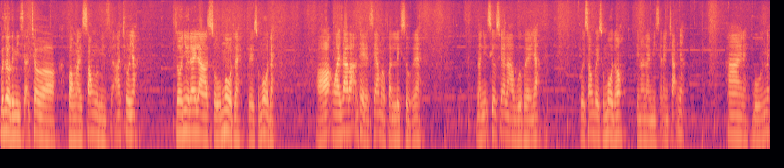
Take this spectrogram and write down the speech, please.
Bây giờ thì mình sẽ chờ ờ, vòng này xong rồi mình sẽ chơi nhá. Rồi như đây là số 1 này, về số 1 này. Đó, ngoài ra bạn có thể xem ở phần lịch sử này. Là những siêu xe nào vừa về nhá. Vừa xong về số 1 đúng không? Thì lần này mình sẽ đánh chặn nhá. 2 này, 4 này,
